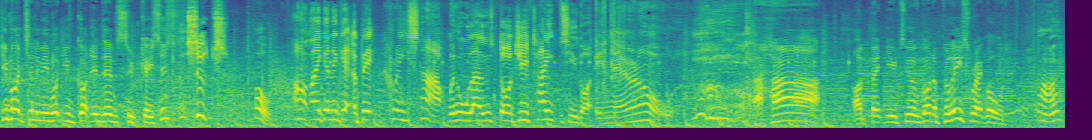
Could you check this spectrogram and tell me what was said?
Do you mind telling me what you've got in them suitcases? Suits. Oh, Aren't they going to get a bit creased up with all those dodgy tapes you got in there and all? aha! I bet you two have got a police record. Oh.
